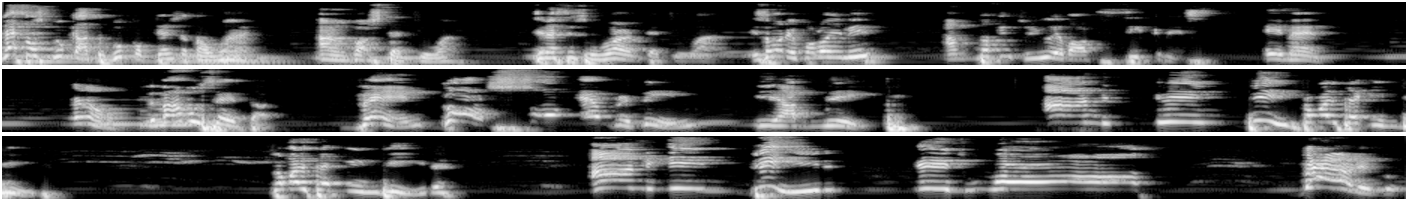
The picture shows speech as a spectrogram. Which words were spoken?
Let us look at the book of Genesis chapter 1 and verse 31. Genesis 1 31. Is somebody following me? I'm talking to you about sickness. Amen. Now, the Bible says that then God saw everything he had made. And indeed, somebody said indeed. Somebody said indeed. And indeed, it was very good.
